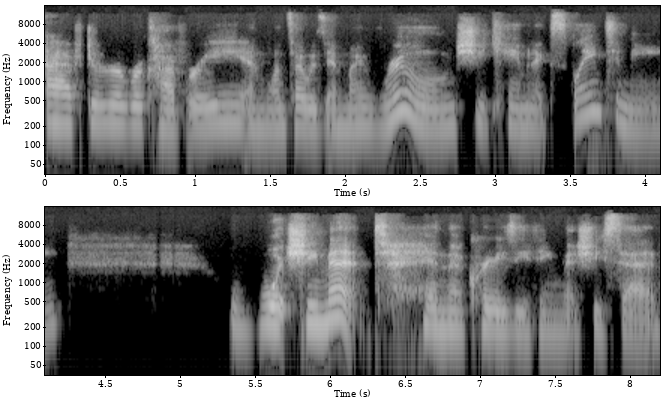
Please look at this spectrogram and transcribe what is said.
after a recovery and once I was in my room, she came and explained to me what she meant and the crazy thing that she said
